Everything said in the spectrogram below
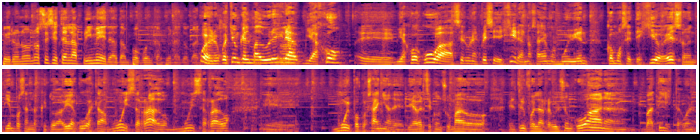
pero no, no sé si está en la primera tampoco el campeonato Bueno, cuestión que el Madureira viajó, eh, viajó a Cuba a hacer una especie de gira, no sabemos muy bien cómo se tejió eso en tiempos en los que todavía Cuba estaba muy cerrado, muy cerrado. Eh, muy pocos años de, de, haberse consumado el triunfo de la Revolución Cubana, Batista, bueno,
